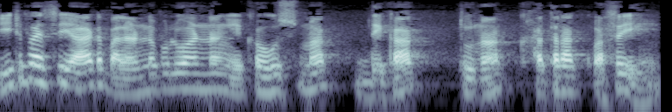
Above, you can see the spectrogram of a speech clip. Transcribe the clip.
ඊට පස්සේ යාට බලන්න පුළුවන් නම් එක හුස්මක් දෙකක් තුනක් හතරක් වශයෙන්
